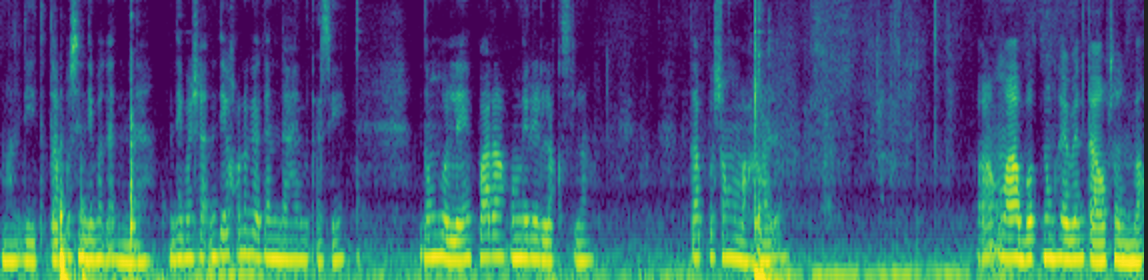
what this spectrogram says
Mahal dito. Tapos hindi maganda. Hindi, masya, hindi ako nagagandahan kasi. Nung huli, parang ako nirelax lang. Tapos ang mahal. Parang umabot ng 7,000 ba?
